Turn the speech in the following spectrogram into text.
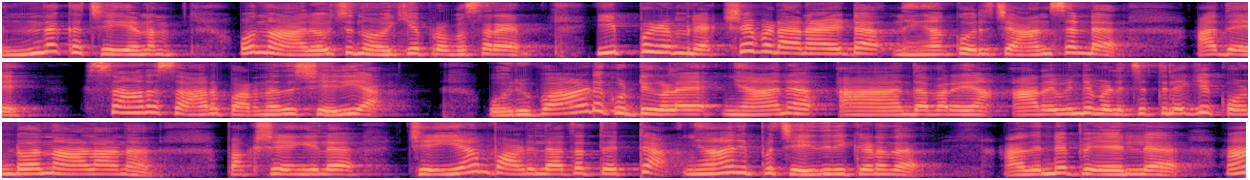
എന്തൊക്കെ ചെയ്യണം? ഒന്ന് ആലോചിച്ച് നോക്കിയ പ്രൊഫസറെ. ഇപ്പോഴും രക്ഷപ്പെടാനായിട്ട് നിങ്ങൾക്കൊരു ചാൻസ് ഉണ്ട് അതെ സാറ് സാറ് പറഞ്ഞത് ശരിയാ. ഒരുപാട് കുട്ടികളെ ഞാൻ എന്താ പറയുക അറിവിന്റെ വെളിച്ചത്തിലേക്ക് കൊണ്ടുവന്ന ആളാണ്. പക്ഷേങ്കിൽ ചെയ്യാൻ പാടില്ലാത്ത തെറ്റാണ് ഞാനിപ്പോൾ ചെയ്തിരിക്കണത്. അതിന്റെ പേരിൽ ആ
